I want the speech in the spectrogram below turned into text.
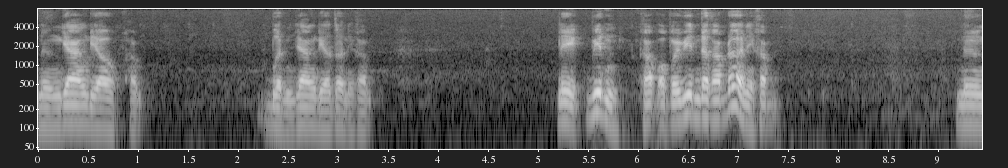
หนึ่งย่างเดียวครับ เบิ่นย่างเดียวตัวนี้ครับเลขวินครับเอาไปวินนะครับเด้อนี่ครับหนึ่ง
